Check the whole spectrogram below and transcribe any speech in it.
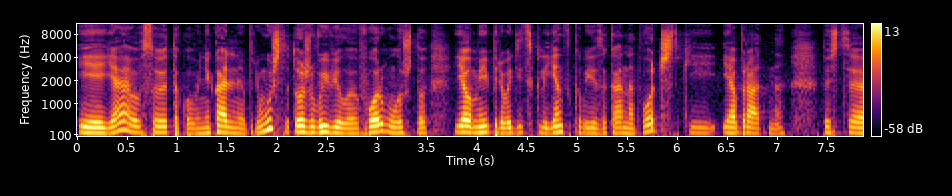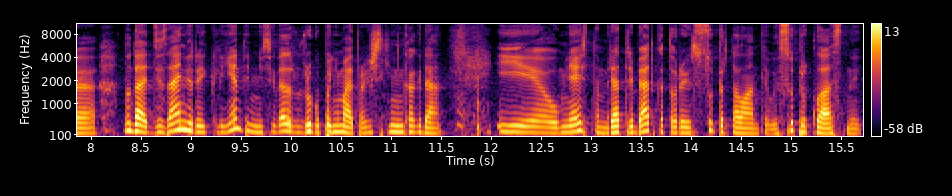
И я в свое такое уникальное преимущество тоже вывела формулу, что я умею переводить с клиентского языка на творческий и обратно. То есть, э, ну да, дизайнеры и клиенты не всегда друг друга понимают, практически никогда. И у меня есть там ряд ребят, которые супер талантливые, супер классные.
